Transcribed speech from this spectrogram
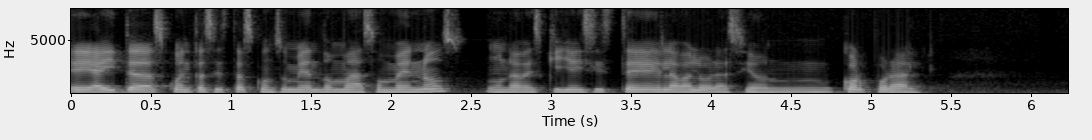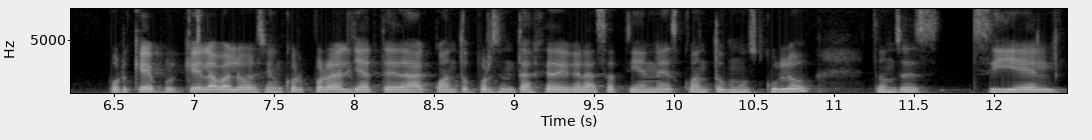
Eh, ahí te das cuenta si estás consumiendo más o menos una vez que ya hiciste la valoración corporal. ¿Por qué? Porque la valoración corporal ya te da cuánto porcentaje de grasa tienes, cuánto músculo. Entonces, si él,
